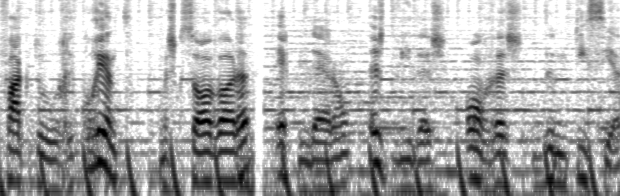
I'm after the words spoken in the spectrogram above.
facto recorrente, mas que só agora é que lhe deram as devidas honras de notícia.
